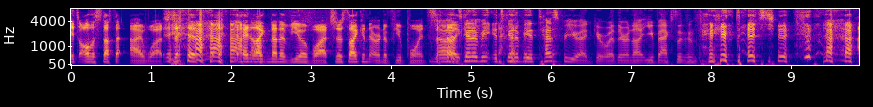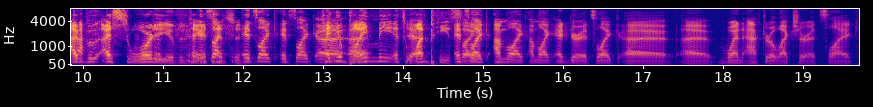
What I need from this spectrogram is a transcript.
it's all the stuff that I watched and like none of you have watched, just so I can earn a few points. No, Like, it's gonna be it's gonna be a test for you, Edgar, whether or not you've actually been paying attention. I, bo- I swore to you, you've been paying it's attention. like it's like it's like. Uh, Can you uh, blame me? It's yeah. One Piece. It's like, I'm like I'm like Edgar. It's like uh uh when after a lecture, it's like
